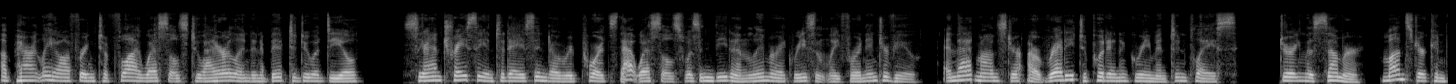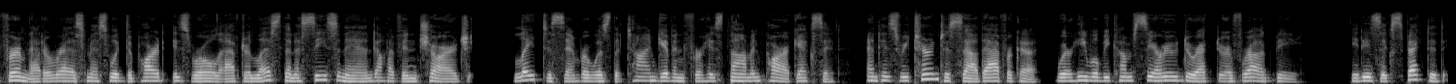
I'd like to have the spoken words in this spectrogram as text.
apparently offering to fly Wessels to Ireland in a bid to do a deal Cian Tracey in today's Indo reports that Wessels was indeed in Limerick recently for an interview, and that Munster are ready to put an agreement in place. During the summer, Munster confirmed that Erasmus would depart his role after less than a season and a half in charge. Late December was the time given for his Thomond Park exit and his return to South Africa, where he will become CRU Director of Rugby. It is expected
